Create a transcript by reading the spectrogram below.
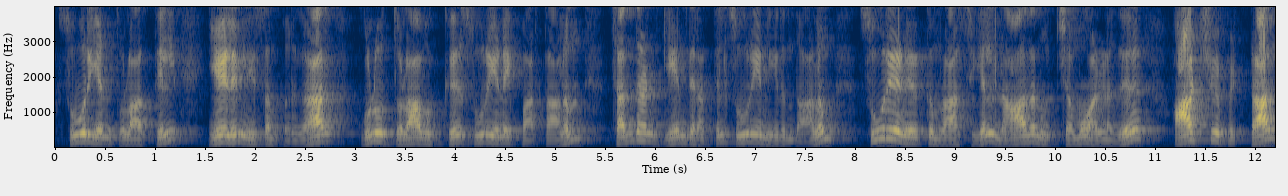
சூரியன் துலாத்தில் ஏழில் நீசம் பெறுகிறார். குழு துலாவுக்கு சூரியனை பார்த்தாலும் சந்திரன் கேந்திரத்தில் சூரியன் இருந்தாலும் சூரியன் இருக்கும் ராசியில் நாதன் உச்சமோ அல்லது ஆட்சியோ பெற்றால்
